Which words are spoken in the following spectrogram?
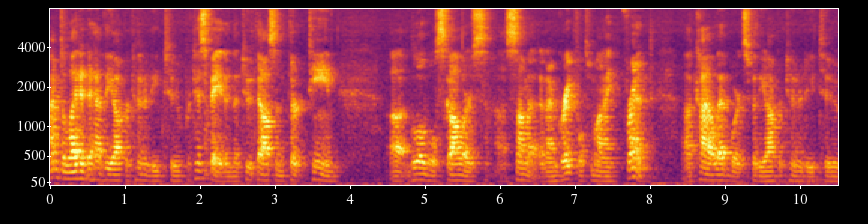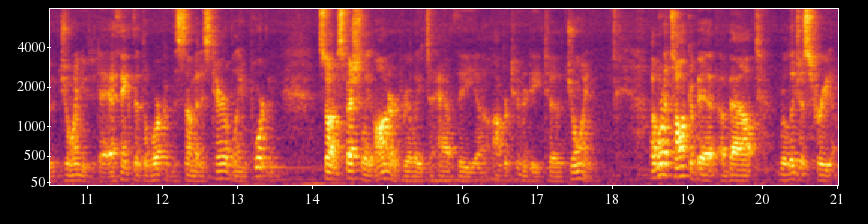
I'm delighted to have the opportunity to participate in the 2013 uh, Global Scholars uh, Summit, and I'm grateful to my friend uh, Kyle Edwards for the opportunity to join you today. I think that the work of the summit is terribly important, so I'm especially honored really to have the uh, opportunity to join. I want to talk a bit about religious freedom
